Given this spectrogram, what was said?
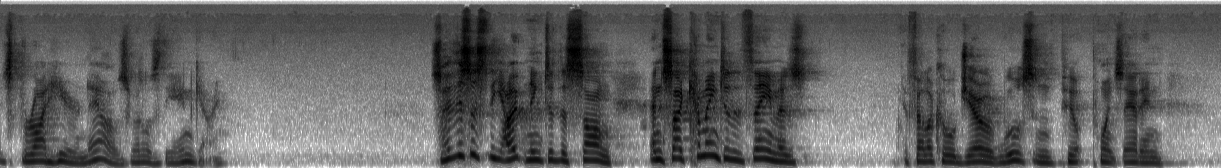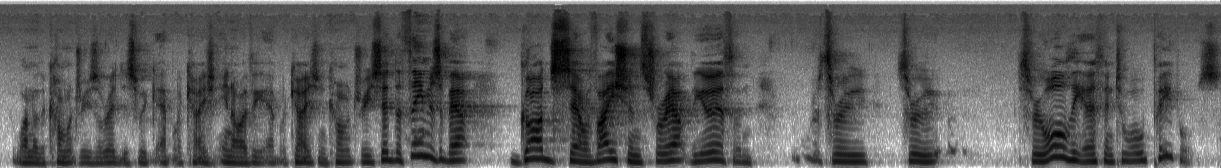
It's right here and now as well as the end game. So, this is the opening to the song. And so, coming to the theme, as a fellow called Gerald Wilson points out in one of the commentaries I read this week, application, NIV application commentary, said the theme is about God's salvation throughout the earth and through, through, through all the earth and to all peoples.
